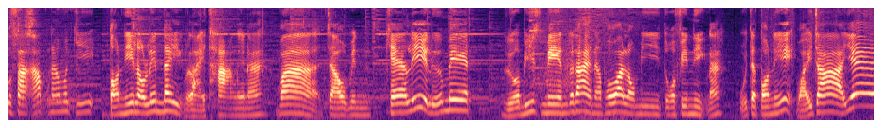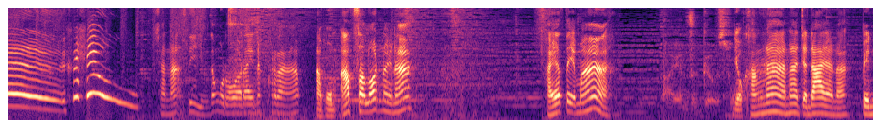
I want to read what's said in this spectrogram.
อุตสาห์อัพนะเมื่อกี้ ตอนนี้เราเล่นได้อีกหลายทางเลยนะ ว่าจะเอาเป็นแครี่หรือเมดหรือว่าบีสเมนก็ได้นะ เพราะว่าเรามีตัวฟินิกนะ อุ้ยแต่ตอนนี้ไหวจ้า เย้ฮิวชนะสี่ไม่ต้องรออะไรนะครับอะผมอัพสล็อตหน่อยนะไฮยาเตะมา เดี๋ยวครั้งหน้าน่าจะได้แล้วนะ เป็น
